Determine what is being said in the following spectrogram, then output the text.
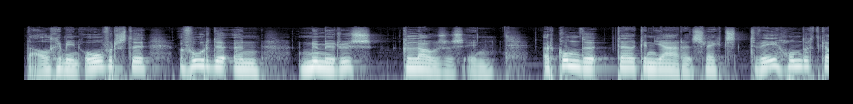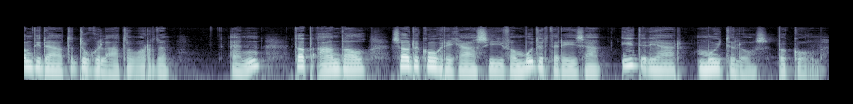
De algemeen overste voerde een numerus clausus in. Er konden telken jaren slechts 200 kandidaten toegelaten worden. En dat aantal zou de congregatie van Moeder Teresa ieder jaar moeiteloos bekomen.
